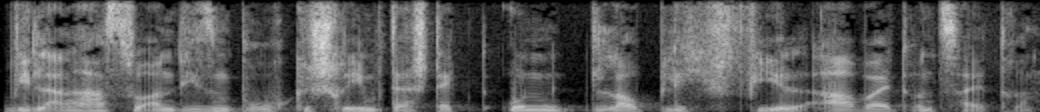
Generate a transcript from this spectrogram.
Wie lange hast du an diesem Buch geschrieben? Da steckt unglaublich viel Arbeit und Zeit drin.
